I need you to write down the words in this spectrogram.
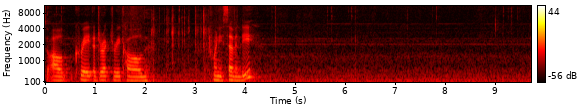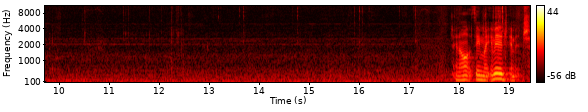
So I'll create a directory called 2070. and I'll say my image, image.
